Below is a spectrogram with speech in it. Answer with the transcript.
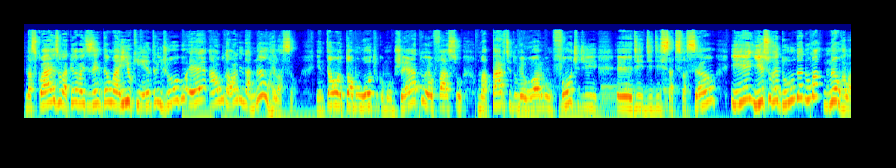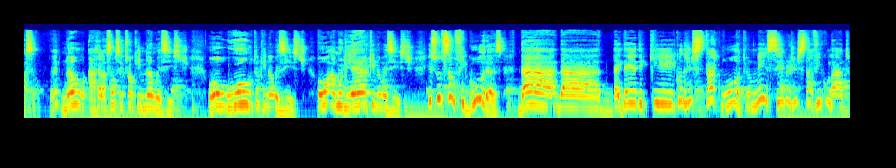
nas quais o Lacan vai dizer, então, aí o que entra em jogo é algo da ordem da não relação. Então eu tomo o outro como objeto, eu faço uma parte do meu órgão fonte de, eh, de, de, de satisfação, e isso redunda numa não relação. Né? Não, a relação sexual que não existe ou o outro que não existe, ou a mulher que não existe. Isso são figuras da, da, da ideia de que quando a gente está com o outro, nem sempre a gente está vinculado.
